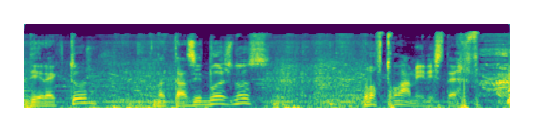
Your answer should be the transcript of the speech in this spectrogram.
директор на тази длъжност в това министерство.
